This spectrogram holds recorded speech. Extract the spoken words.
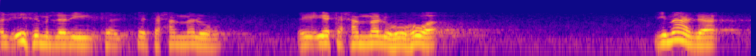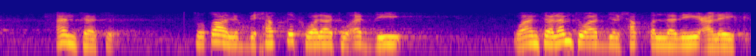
الإثم الذي تتحمله يتحمله هو؟ لماذا أنت تطالب بحقك ولا تؤدي وأنت لم تؤدي الحق الذي عليك.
